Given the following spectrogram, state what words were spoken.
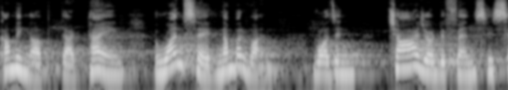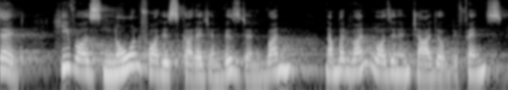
coming up that time. One said, number one was in charge or defense. He said he was known for his courage and wisdom. One, number one wasn't in charge of defense.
